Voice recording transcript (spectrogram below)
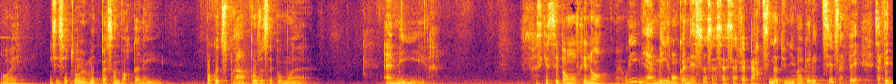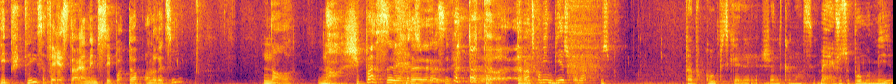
Oui. Mais c'est surtout un mot que personne ne va retenir. Pourquoi tu prends pas, je sais pas moi, Amir? Parce que c'est pas mon prénom. Ben oui, mais Amir, on connaît ça. Ça, ça. ça fait partie de notre univers collectif. Ça fait, ça fait député, ça fait restaurant, même si c'est pas top, on le retire. Non. Non, je suis pas sûr de... Toi, t'as, vendu combien de billets, je crois, là? Pas beaucoup, puisque je viens de commencer. Ben, je sais pas, moi, 1000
